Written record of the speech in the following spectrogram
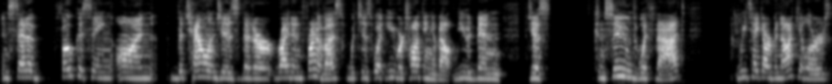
instead of focusing on the challenges that are right in front of us which is what you were talking about you had been just consumed with that we take our binoculars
